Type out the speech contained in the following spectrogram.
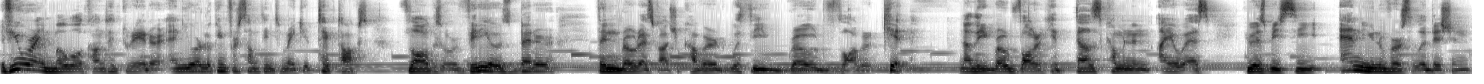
If you are a mobile content creator and you are looking for something to make your TikToks, vlogs, or videos better, then Rode has got you covered with the Rode Vlogger Kit. Now the Rode Vlogger Kit does come in an iOS, USB-C, and Universal Edition,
